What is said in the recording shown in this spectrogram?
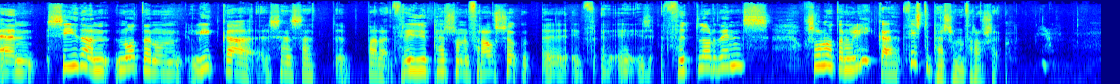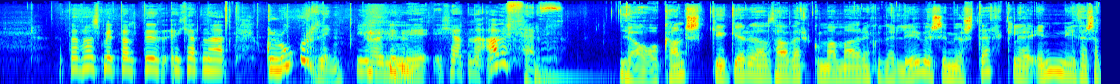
En síðan notar hún líka sem sagt bara þriðju personu frásögn uh, fullorðins. Og svo notar hún líka fyrstu personu frásögn Þetta fannst mér aldrei hérna glúrin í rauninni hérna aðferð. Já og kannski gerir það það verkum að maður einhvern veginn lifið sér mjög sterklega inn í þessa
